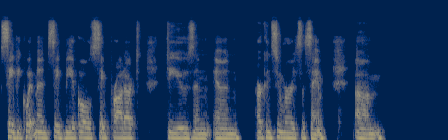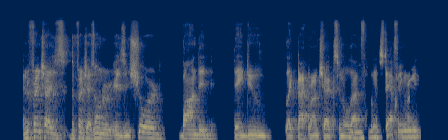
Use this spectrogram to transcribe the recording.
safe equipment, safe vehicles, safe product to use, and and our consumer is the same. Um, And the franchise, the franchise owner is insured, bonded. They do like background checks and all that for the staffing, right?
